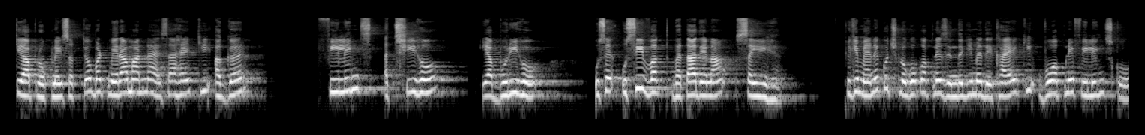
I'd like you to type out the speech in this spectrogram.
कि आप रोक नहीं सकते हो बट मेरा मानना ऐसा है कि अगर फीलिंग्स अच्छी हो या बुरी हो, उसे उसी वक्त बता देना सही है। क्योंकि मैंने कुछ लोगों को अपने ज़िंदगी में देखा है कि वो अपने फीलिंग्स को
